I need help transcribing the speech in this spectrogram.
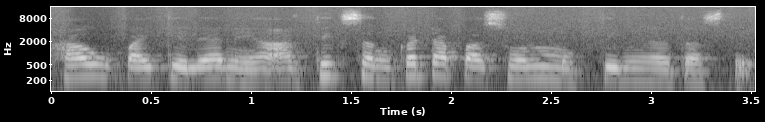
हा उपाय केल्याने आर्थिक संकटापासून मुक्ती मिळत असते.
